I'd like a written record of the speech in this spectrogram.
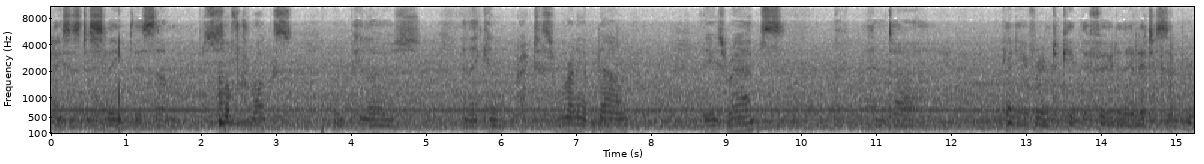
places to sleep. There's um, soft rugs and pillows. And they can practice running up and down these ramps plenty of room to keep their food and their litter separate.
